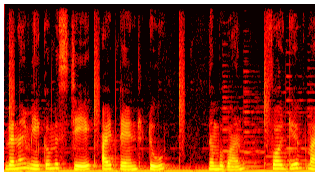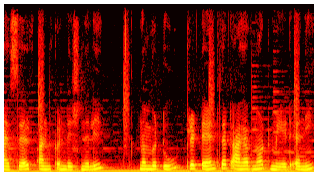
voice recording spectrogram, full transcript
When I make a mistake, I tend to number one, forgive myself unconditionally, number two, pretend that I have not made any,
